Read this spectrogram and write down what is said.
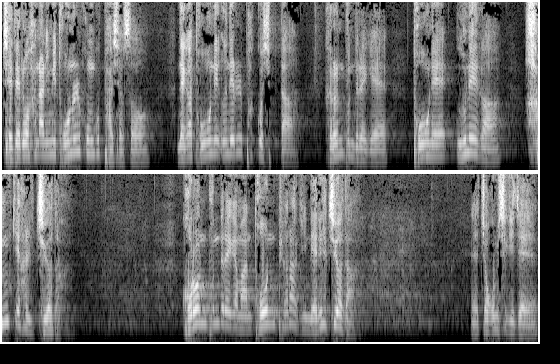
제대로 하나님이 돈을 공급하셔서 내가 돈의 은혜를 받고 싶다. 그런 분들에게 돈의 은혜가 함께 할지어다. 그런 분들에게만 돈 벼락이 내릴지어다. 네, 조금씩 이제,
